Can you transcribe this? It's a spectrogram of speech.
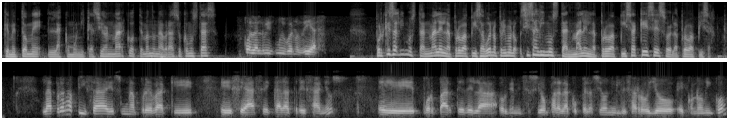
que me tome la comunicación. Marco, te mando un abrazo. ¿Cómo estás? Hola Luis, muy buenos días. ¿Por qué salimos tan mal en la prueba PISA? Bueno, primero, si salimos tan mal en la prueba PISA, ¿qué es eso de la prueba PISA? La prueba PISA es una prueba que eh, se hace cada tres años eh, por parte de la Organización para la Cooperación y el Desarrollo Económico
